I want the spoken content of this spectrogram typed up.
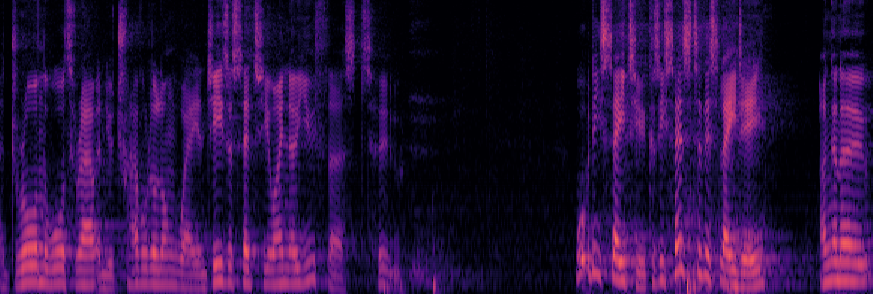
had drawn the water out and you traveled a long way, and Jesus said to you, I know you thirst too. What would he say to you? Because he says to this lady, I'm going to.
